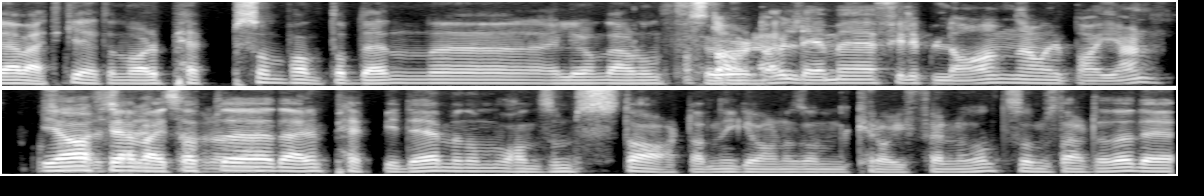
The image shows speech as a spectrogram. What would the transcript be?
jeg veit ikke helt om det var det Pep som fant opp den, eh, eller om det er noen Han før starta vel det med Philip Lahm da han var i Bayern. Ja, for jeg veit at fra eh, det. det er en Pep-idé, men om han som starta den, ikke var noe sånn Cruyff eller noe sånt som starta det, det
